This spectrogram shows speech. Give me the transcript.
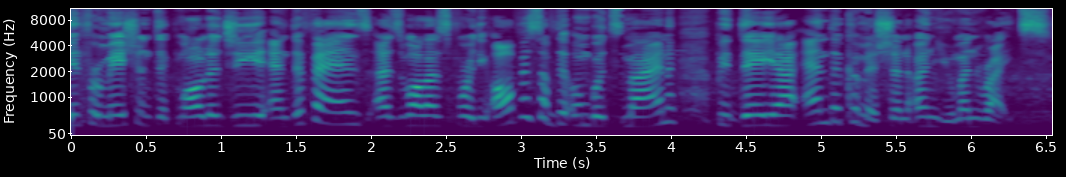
Information Technology and Defense, as well as for the Office of the Ombudsman, PDEA, and the Commission on Human Rights.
